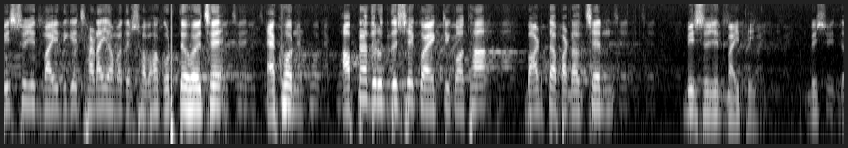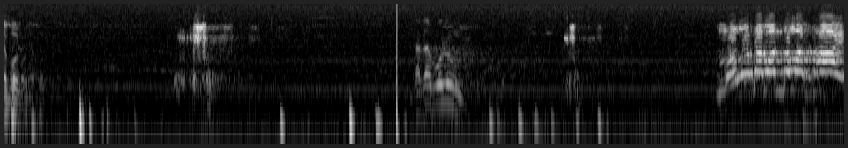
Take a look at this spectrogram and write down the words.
বিশ্বজিৎ মাইদিকে ছাড়াই আমাদের সভা করতে হয়েছে। এখন আপনাদের উদ্দেশ্যে কয়েকটি কথা বার্তা পাঠাচ্ছেন বিশ্বজিৎ মাইতি। বিশ্বজিৎ দা বলুন। মমতা বন্দ্যোপাধ্যায়,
